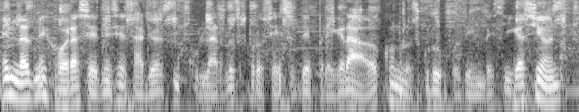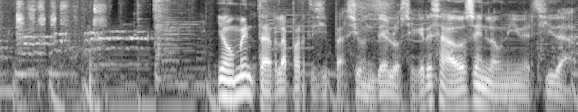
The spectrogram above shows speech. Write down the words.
En las mejoras es necesario articular los procesos de pregrado con los grupos de investigación y aumentar la participación de los egresados en la universidad.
